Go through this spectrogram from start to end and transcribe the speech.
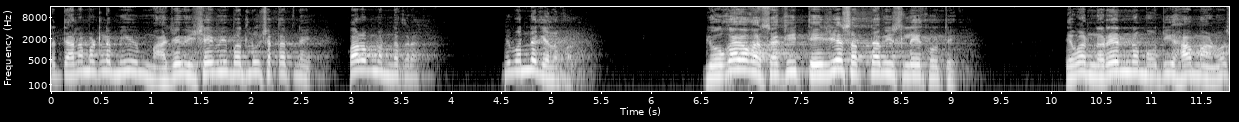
तर त्यांना म्हटलं मी माझे विषय मी बदलू शकत नाही. कॉलम बंद करा. मी बंद केला कॉलम योगायोग असा की ते जे सत्तावीस लेख होते तेव्हा नरेंद्र मोदी हा माणूस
